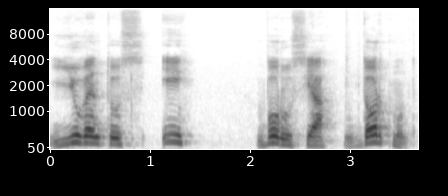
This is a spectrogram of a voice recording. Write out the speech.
Juventus i Borussia Dortmund.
